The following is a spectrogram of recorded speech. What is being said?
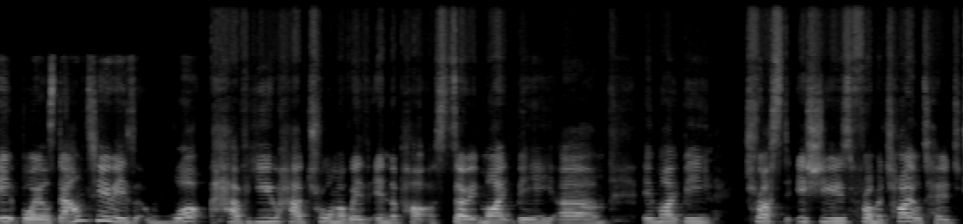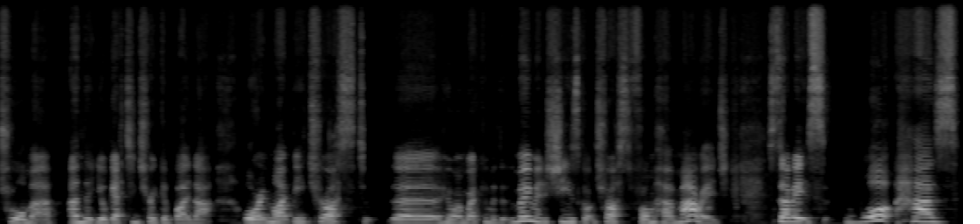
it boils down to is what have you had trauma with in the past? So it might be um, it might be trust issues from a childhood trauma and that you're getting triggered by that. Or it might be trust uh, who i'm working with at the moment she's got trust from her marriage. So it's what has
